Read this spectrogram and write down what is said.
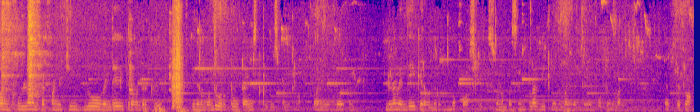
பாருங்க ஃபுல்லாக நம்ம கட் பண்ணி வச்சு இவ்வளோ வெந்தயக்கீரை வந்திருக்கு. இதை நம்ம வந்து ஒரு டூ டைம்ஸ்க்கு யூஸ் பண்ணிக்கலாம். பாருங்கள் இவ்வளோ இருக்குன்னு இதெல்லாம் வெந்தயக்கீரை வந்து ரொம்ப காஸ்ட்லி ஸோ நம்ம சிம்பிளாக வீட்டில் இந்த மாதிரி வெந்தயம் போட்டு இந்த மாதிரி எடுத்துக்கலாம்.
